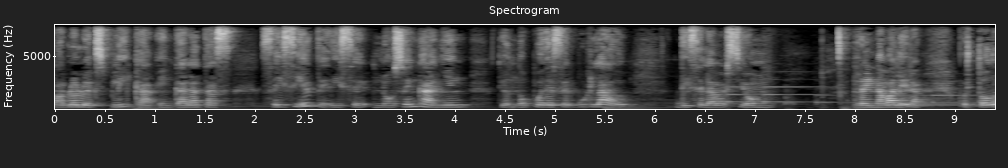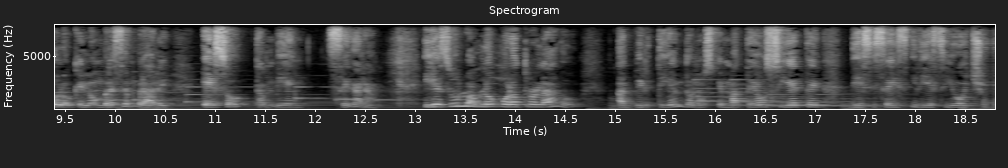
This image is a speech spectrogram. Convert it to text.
Pablo lo explica en Gálatas 6.7, dice, no se engañen, Dios no puede ser burlado, dice la versión Reina Valera, pues todo lo que el hombre sembrare, eso también Y Jesús lo habló por otro lado, advirtiéndonos en Mateo 7, 16 y 18.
